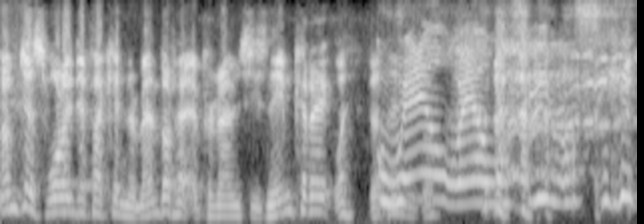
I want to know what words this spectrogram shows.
I'm just worried if I can remember how to pronounce his name correctly. Well, well, we'll see, we'll see.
